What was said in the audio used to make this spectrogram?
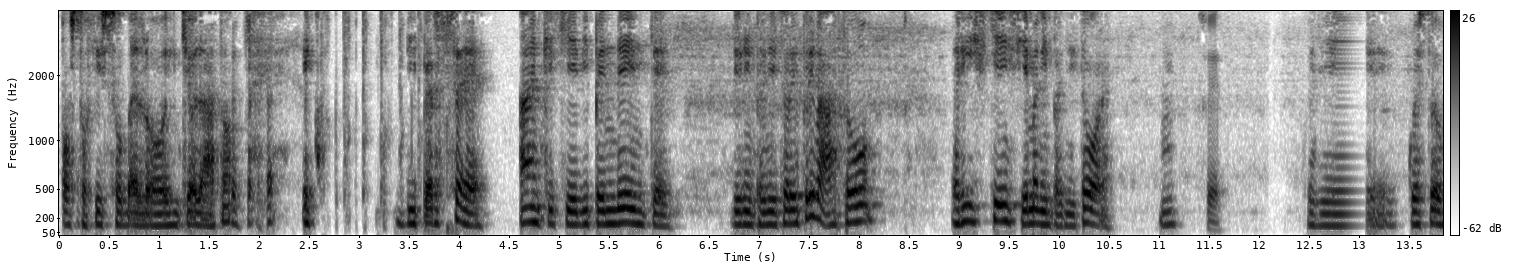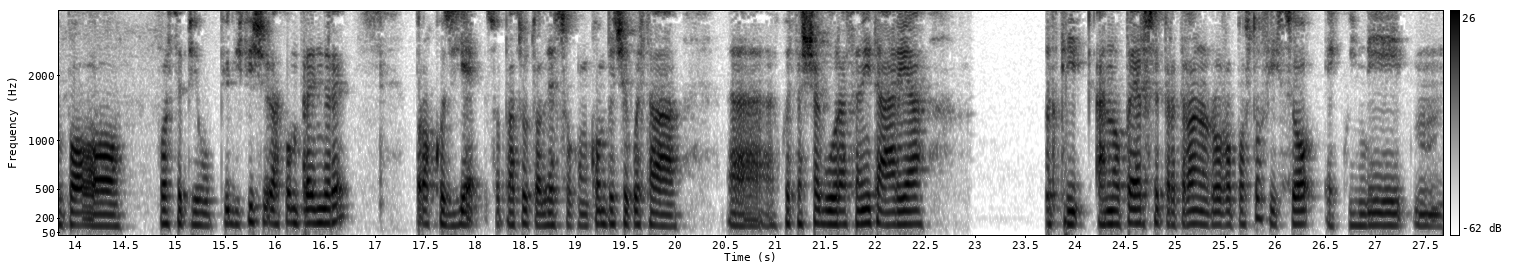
posto fisso bello inchiodato. e di per sé, anche chi è dipendente di un imprenditore privato rischia insieme all'imprenditore. Mm? Sì. Quindi questo è un po' forse più, più difficile da comprendere, però così è, soprattutto adesso con complice questa, uh, questa sciagura sanitaria, molti hanno perso e perderanno il loro posto fisso e quindi mh,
